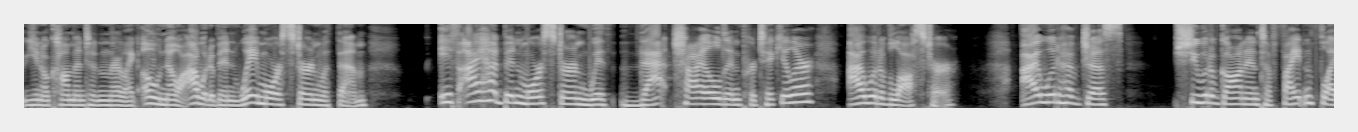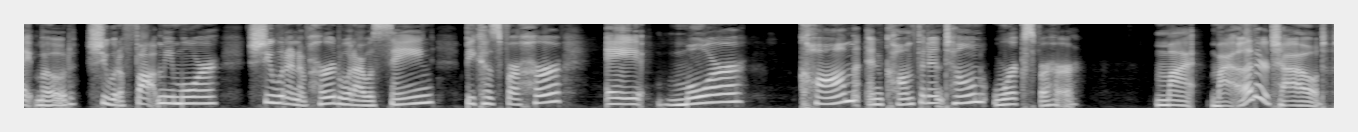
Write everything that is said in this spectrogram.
you know, commented and they're like, oh, no, I would have been way more stern with them. If I had been more stern with that child in particular, I would have lost her. I would have just, she would have gone into fight and flight mode. She would have fought me more. She wouldn't have heard what I was saying because for her, a more calm and confident tone works for her. My my other child,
